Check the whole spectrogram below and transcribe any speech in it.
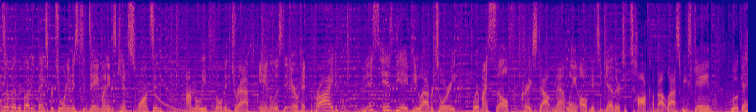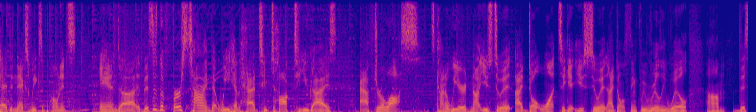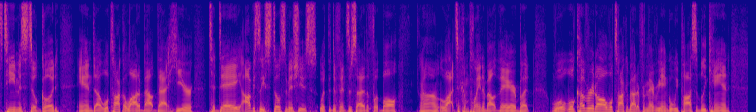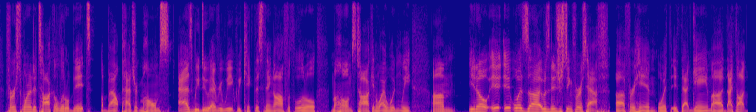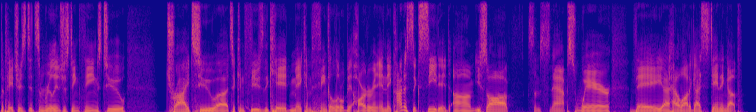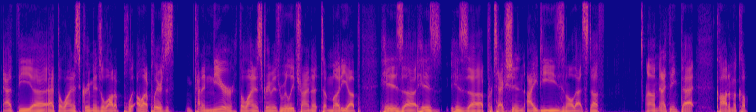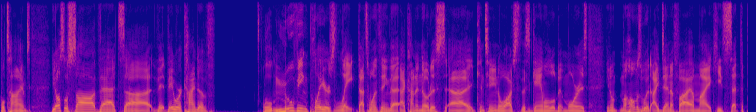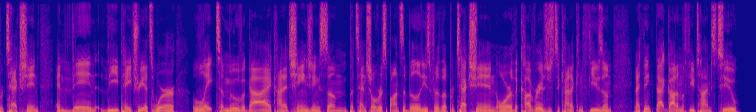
What's up, everybody? Thanks for joining us today. My name is Kent Swanson. I'm the lead film and draft analyst at Arrowhead Pride. This is the AP Laboratory where myself, Craig Stout, and Matt Lane all get together to talk about last week's game, look ahead to next week's opponents. And uh, this is the first time that we have had to talk to you guys after a loss. It's kind of weird, not used to it. I don't want to get used to it. I don't think we really will. Um, this team is still good, and uh, we'll talk a lot about that here today. Obviously, still some issues with the defensive side of the football. Um, a lot to complain about there, but we'll we'll cover it all. We'll talk about it from every angle we possibly can. First, wanted to talk a little bit about Patrick Mahomes. As we do every week, we kick this thing off with a little Mahomes talk, and why wouldn't we? Um, you know, it, it was uh, it was an interesting first half uh, for him with, with that game. Uh, I thought the Patriots did some really interesting things to try to uh, to confuse the kid, make him think a little bit harder, and, and they kind of succeeded. Um, you saw some snaps where they uh, had a lot of guys standing up at the uh, at the line of scrimmage. A lot of pl- a lot of players just kind of near the line of scrimmage, really trying to, to muddy up his uh, his his uh, protection IDs and all that stuff. Um, and I think that caught him a couple times. You also saw that uh, they, they were kind of moving players late. That's one thing that I kind of noticed uh, continuing to watch this game a little bit more is, you know, Mahomes would identify a Mike, he'd set the protection, and then the Patriots were late to move a guy, kind of changing some potential responsibilities for the protection or the coverage just to kind of confuse him. And I think that got him a few times too.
